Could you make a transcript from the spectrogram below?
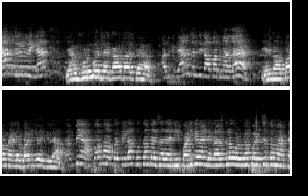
ஏன் திருடுறீங்க என் குடும்பத்தை காப்பாத்த அதுக்கு வேலை செஞ்சு காப்பாத்தினால? எங்க அப்பா அம்மா என்ன படிக்க வைக்கல. தம்பி அப்பா அம்மா பத்தி எல்லாம் குத்தம் பேசாத. நீ படிக்க வேண்டிய காலத்துல ஒழுங்கா படிச்சிருக்க மாட்ட.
